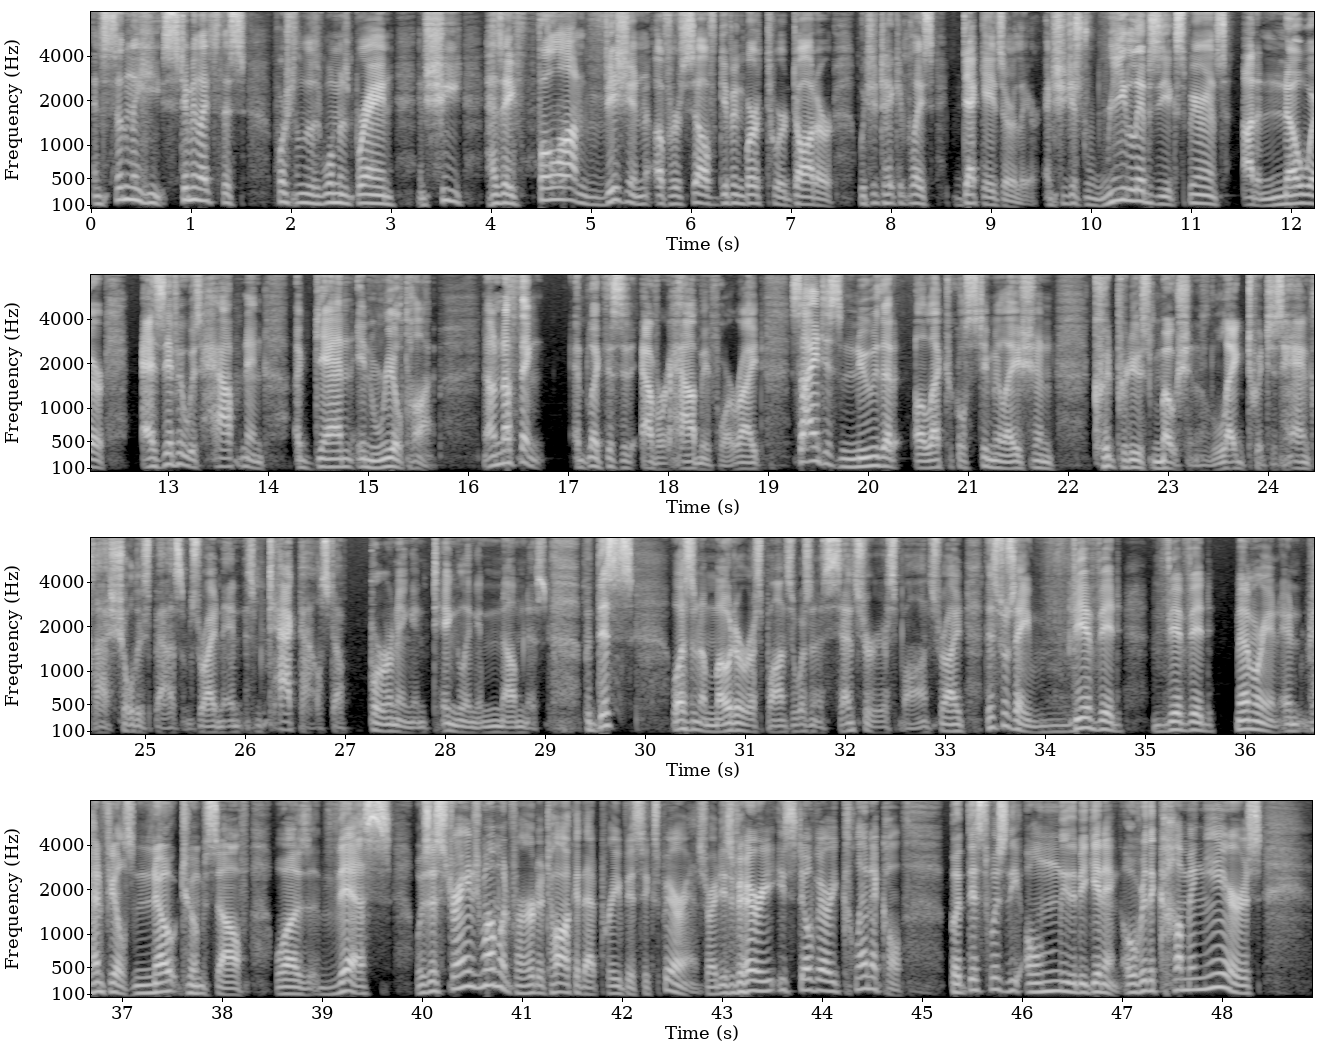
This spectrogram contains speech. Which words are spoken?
And suddenly he stimulates this portion of the woman's brain, and she has a full on vision of herself giving birth to her daughter, which had taken place decades earlier. And she just relives the experience out of nowhere as if it was happening again in real time. Now, nothing like this had ever happened before, right? Scientists knew that electrical stimulation could produce motion, leg twitches, hand clasps, shoulder spasms, right? And, and some tactile stuff, burning and tingling and numbness. But this wasn't a motor response, it wasn't a sensory response, right? This was a vivid, vivid memory. And, and Penfield's note to himself was this was a strange moment for her to talk of that previous experience, right? He's very, he's still very clinical. But this was the only the beginning. Over the coming years,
